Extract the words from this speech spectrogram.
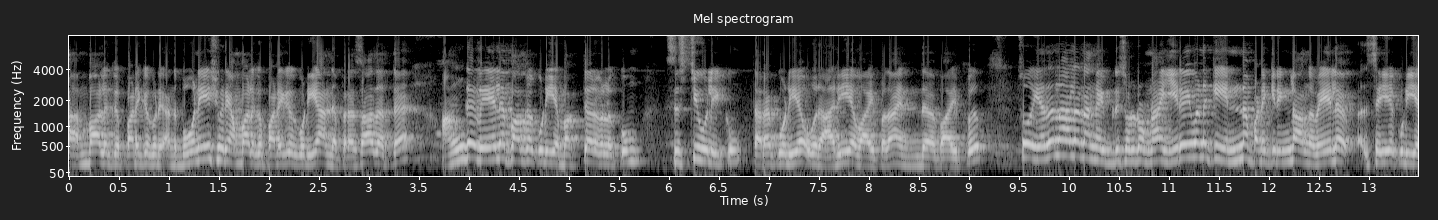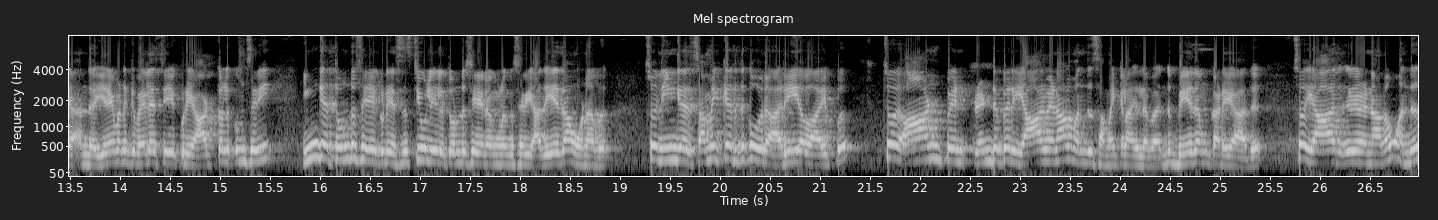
அம்பாளுக்கு படைக்கக்கூடிய அந்த புவனேஸ்வரி அம்பாளுக்கு படைக்கக்கூடிய அந்த பிரசாதத்தை அங்க வேலை பார்க்கக்கூடிய பக்தர்களுக்கும் சிருஷ்டி ஒலிக்கும் தரக்கூடிய ஒரு அரிய வாய்ப்பு தான் இந்த வாய்ப்பு. ஸோ எதனால நாங்கள் இப்படி சொல்றோம்னா இறைவனுக்கு என்ன படைக்கிறீங்களோ அங்கே வேலை செய்யக்கூடிய அந்த இறைவனுக்கு வேலை செய்யக்கூடிய ஆட்களுக்கும் சரி இங்க தொண்டு செய்யக்கூடிய சிருஷ்டி ஒலியில தொண்டு செய்யறவங்களுக்கும் சரி அதே தான் உணவு. ஸோ நீங்க சமைக்கிறதுக்கு ஒரு அரிய வாய்ப்பு. ஸோ ஆண் பெண் ரெண்டு பேர் யார் வேணாலும் வந்து சமைக்கலாம். இதுல வந்து பேதம் கிடையாது. ஸோ யார் வேணாலும் வந்து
